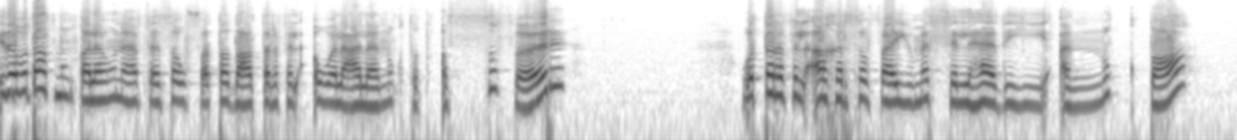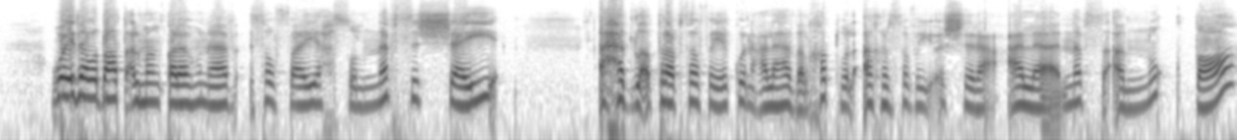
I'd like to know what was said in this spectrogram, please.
إذا وضعت منقلة هنا فسوف تضع الطرف الأول على نقطة الصفر والطرف الآخر سوف يمثل هذه النقطة. وإذا وضعت المنقلة هنا سوف يحصل نفس الشيء. أحد الأطراف سوف يكون على هذا الخط والآخر سوف يؤشر على نفس النقطة.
